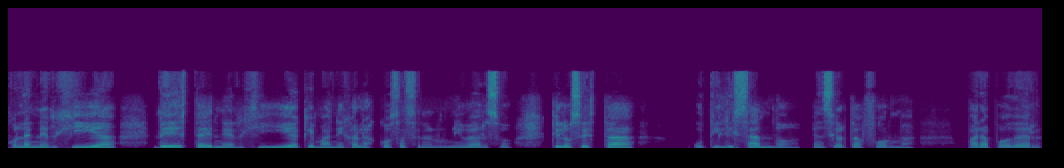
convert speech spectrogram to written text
con la energía de esta energía que maneja las cosas en el universo, que los está utilizando en cierta forma para poder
